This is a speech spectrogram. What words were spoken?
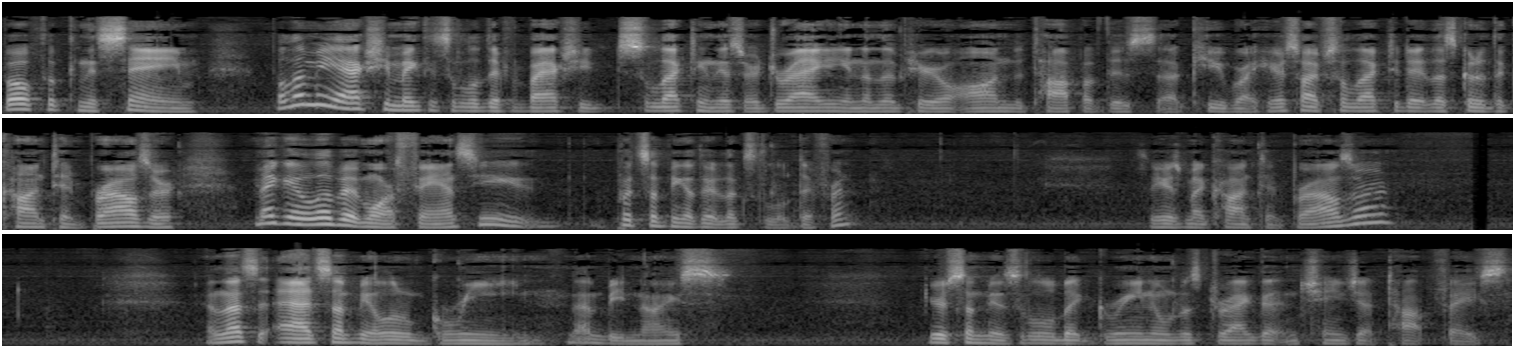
both looking the same. But let me actually make this a little different by actually selecting this or dragging another material on the top of this uh, cube right here. So I've selected it. Let's go to the content browser, make it a little bit more fancy, put something up there that looks a little different. So here's my content browser. And let's add something a little green. That'd be nice. Here's something that's a little bit green, and we'll just drag that and change that top face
